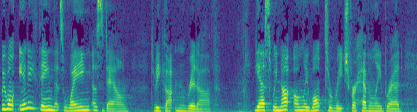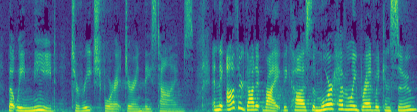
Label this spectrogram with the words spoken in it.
We want anything that's weighing us down to be gotten rid of. Yes, we not only want to reach for heavenly bread, but we need to reach for it during these times. And the author got it right because the more heavenly bread we consume,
